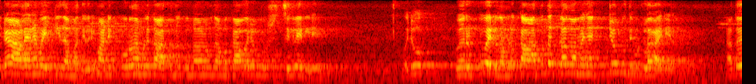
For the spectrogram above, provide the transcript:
ഒരാളെ വെയിറ്റ് ചെയ്താൽ മതി. ഒരു മണിക്കൂർ നമ്മൾ കാത്തു നിൽക്കുമ്പോൾ നമുക്ക് ആ ഒരു മുഷിച്ചിൽ വരില്ലേ? ഒരു വെറുപ്പ് വരും. നമ്മൾ കാത്തു നിൽക്കുക എന്ന് പറഞ്ഞാൽ ഏറ്റവും ബുദ്ധിമുട്ടുള്ള കാര്യമാണ്. അത്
